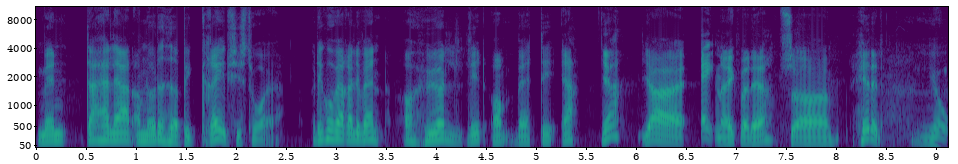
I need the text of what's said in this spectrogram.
Men der har jeg lært om noget, der hedder begrebshistorie. Og det kunne være relevant at høre lidt om, hvad det er. Ja, jeg aner ikke, hvad det er, så hit it. Jo.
